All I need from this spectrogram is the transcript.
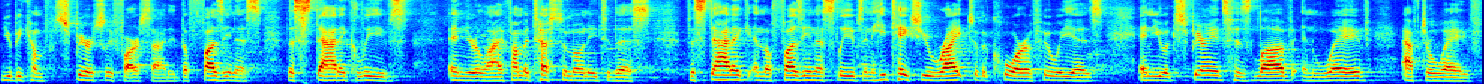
You become spiritually farsighted. The fuzziness, the static leaves in your life. I'm a testimony to this the static and the fuzziness leaves, and he takes you right to the core of who he is, and you experience his love in wave after wave.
